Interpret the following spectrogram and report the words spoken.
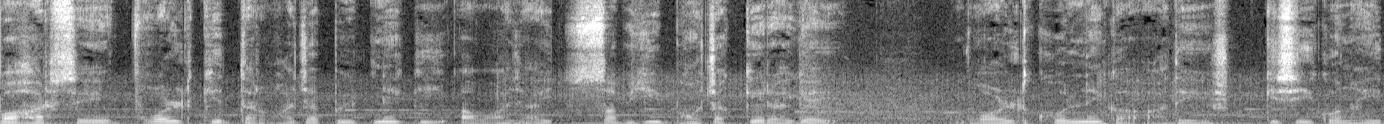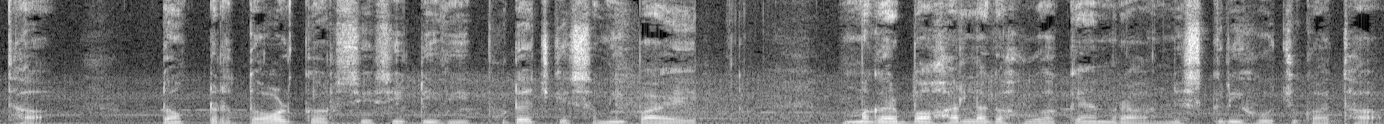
बाहर से वॉल्ट के दरवाज़ा पीटने की आवाज़ आई। सभी भौचक के रह गए। वॉल्ट खोलने का आदेश किसी को नहीं था। डॉक्टर दौड़कर सीसीटीवी फुटेज के समीप आए, मगर बाहर लगा हुआ कैमरा निष्क्रिय हो चुका था।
